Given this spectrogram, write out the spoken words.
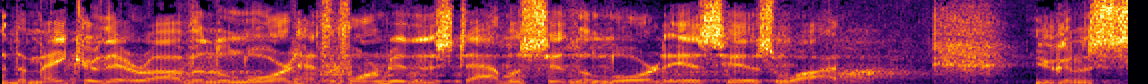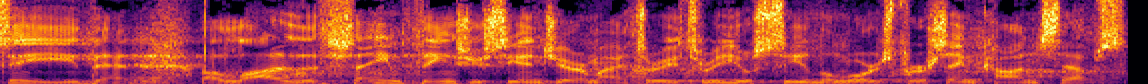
the maker thereof, and the Lord hath formed it and established it, and the Lord is his what? You're going to see that a lot of the same things you see in Jeremiah 33, you'll see in the Lord's Prayer, same concepts.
